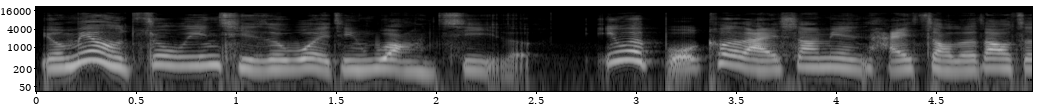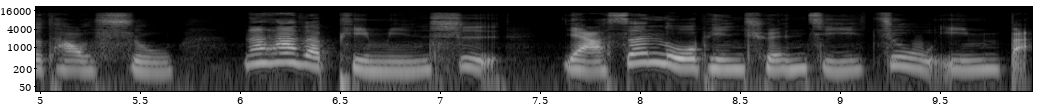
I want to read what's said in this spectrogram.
有没有注音？其实我已经忘记了，因为博客来上面还找得到这套书。那它的品名是《亚森罗平全集注音版》。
